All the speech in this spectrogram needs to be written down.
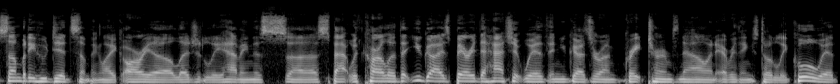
somebody who did something like Aria allegedly having this uh, spat with Carla that you guys buried the hatchet with and you guys are on great terms now and everything's totally cool with.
